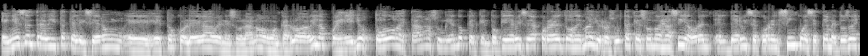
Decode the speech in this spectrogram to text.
En esa entrevista que le hicieron eh, estos colegas venezolanos a Juan Carlos Ávila, pues ellos todos estaban asumiendo que el Kentucky Derby se iba a correr el 2 de mayo y resulta que eso no es así. Ahora el, Derby se corre el 5 de septiembre. Entonces,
